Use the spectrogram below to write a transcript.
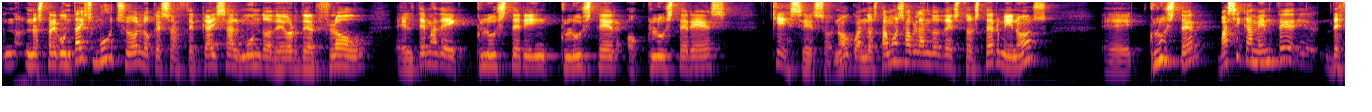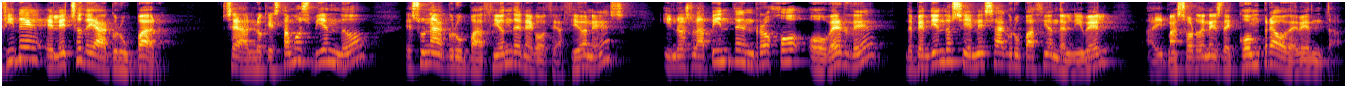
Nos preguntáis mucho, lo que os acercáis al mundo de order flow, el tema de clustering, cluster o clústeres, ¿qué es eso? No? Cuando estamos hablando de estos términos, eh, cluster básicamente eh, define el hecho de agrupar. O sea, lo que estamos viendo es una agrupación de negociaciones y nos la pinta en rojo o verde, dependiendo si en esa agrupación del nivel hay más órdenes de compra o de venta.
